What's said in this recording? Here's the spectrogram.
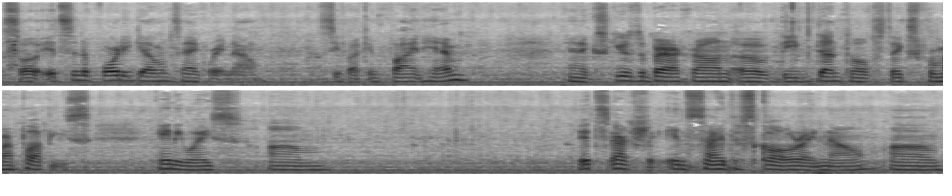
so it's in a 40 gallon tank right now. Let's see if I can find him. And excuse the background of the dental sticks for my puppies. Anyways, um, it's actually inside the skull right now. Um,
